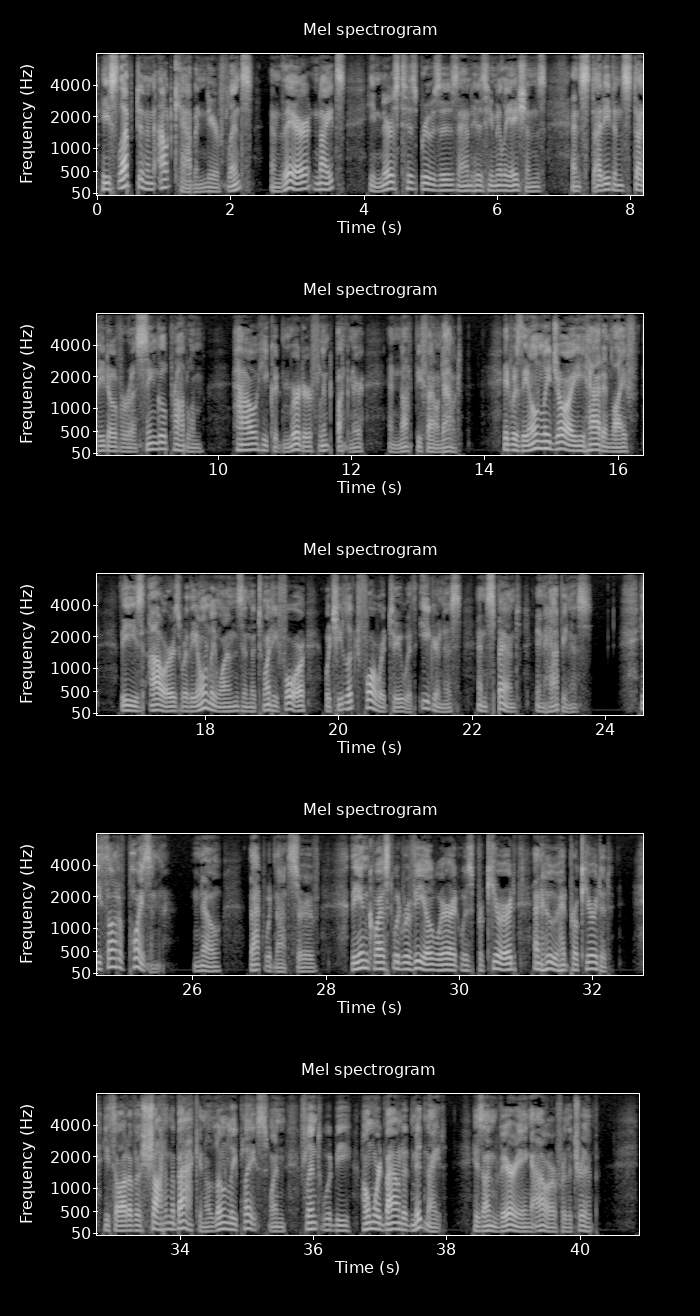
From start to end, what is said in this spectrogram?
He slept in an out cabin near Flint's, and there, nights, he nursed his bruises and his humiliations, and studied and studied over a single problem—how he could murder Flint Buckner and not be found out. It was the only joy he had in life; these hours were the only ones in the twenty four which he looked forward to with eagerness and spent in happiness. He thought of poison. No, that would not serve; the inquest would reveal where it was procured and who had procured it. He thought of a shot in the back in a lonely place, when Flint would be homeward bound at midnight, his unvarying hour for the trip.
